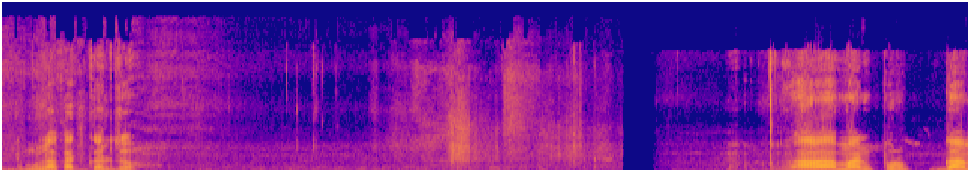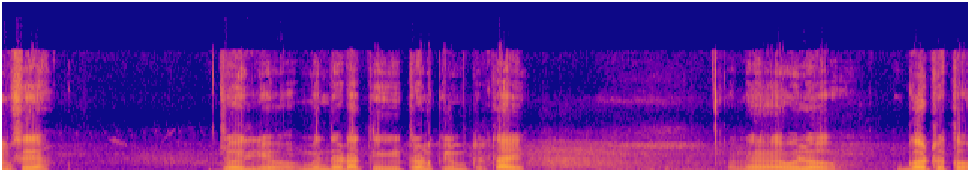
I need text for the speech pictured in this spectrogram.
એટલે મુલાકાત કરજો. આ માનપુર ગામ છે. જોઈ લ્યો, મિંદડાથી ત્રણ કિલોમીટર થાય. અને ઓલો ગઢ હતો.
